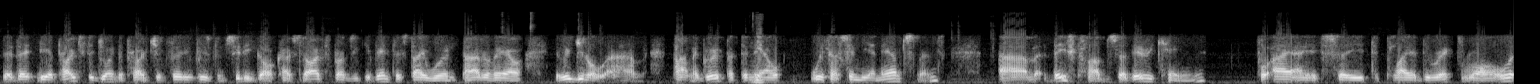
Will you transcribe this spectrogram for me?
the, the the approach, the joint approach, including Brisbane City, Gold Coast Knights, Brunswick Juventus. They weren't part of our original um, partner group, but they're now with us in the announcement. Um, these clubs are very keen for AAFC to play a direct role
